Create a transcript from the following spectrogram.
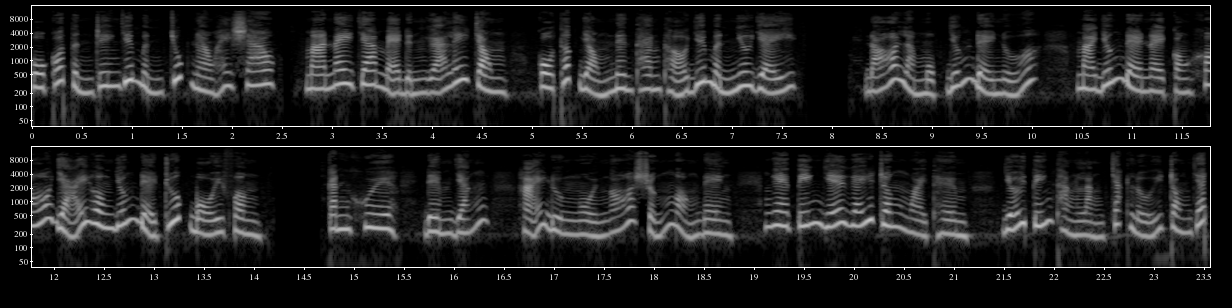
Cô có tình riêng với mình chút nào hay sao? Mà nay cha mẹ định gả lấy chồng, cô thất vọng nên than thở với mình như vậy. Đó là một vấn đề nữa, mà vấn đề này còn khó giải hơn vấn đề trước bội phần. Canh khuya, đêm vắng, hải đường ngồi ngó sững ngọn đèn, nghe tiếng dế gáy trân ngoài thềm, với tiếng thằng lằn chắc lưỡi trong dách,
